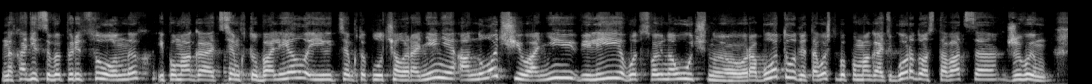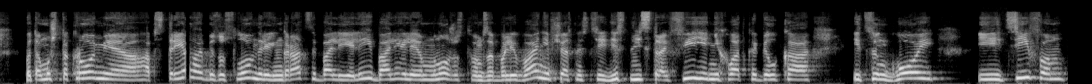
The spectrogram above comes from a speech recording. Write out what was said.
находиться в операционных и помогать тем, кто болел, и тем, кто получал ранения, а ночью они вели вот свою научную работу для того, чтобы помогать городу оставаться живым. Потому что кроме обстрела, безусловно, ленинградцы болели, и болели множеством заболеваний, в частности, дистрофией, нехватка белка, и цингой, и тифом.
